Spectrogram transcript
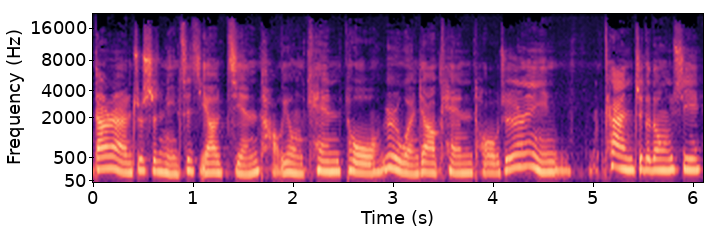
当然，就是你自己要检讨，用 Kento 日文叫 Kento，就是你看这个东西，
